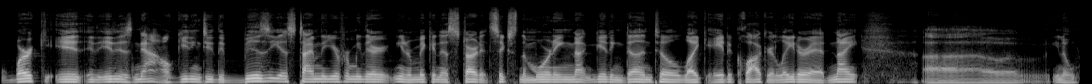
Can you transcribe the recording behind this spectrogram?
work is it is now getting to the busiest time of the year for me. They're you know making us start at six in the morning, not getting done till like eight o'clock or later at night. Uh, you know,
